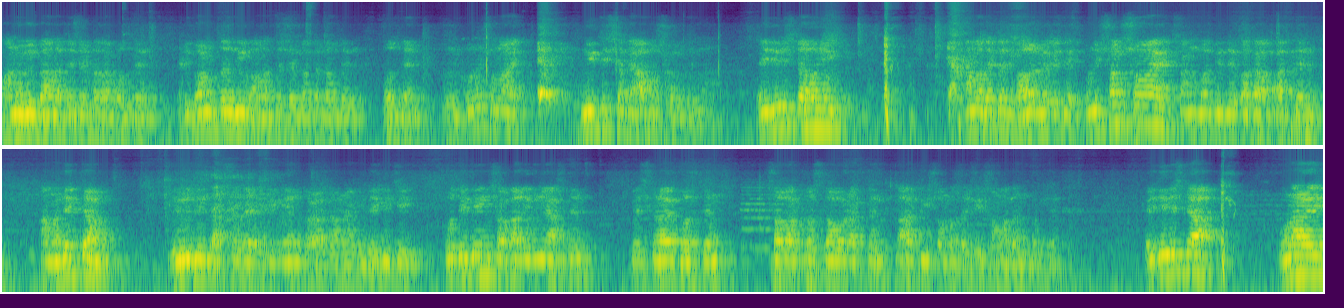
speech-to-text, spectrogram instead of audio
মানবিক বাংলাদেশের কথা বলতেন, এটি গণতান্ত্রিক বাংলাদেশের কথা বলতেন বলতেন। উনি কোনো সময় নীতির সাথে আপোষ করতেন না। এই জিনিসটা উনি আমাদের কাছে ভালো লেগেছে। উনি সব সময় সাংবাদিকদের কথা ভাবতেন। আমরা দেখতাম দীর্ঘদিন তার সাথে ইউনিয়ন করার কারণে আমি দেখেছি, প্রতিদিন সকালে উনি আসতেন বেশ ক্লাবে বসতেন, সবার খোঁজ খবর রাখতেন, কার কি সমস্যা, সেই সমাধান করতেন। এই জিনিসটা ওনার এই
